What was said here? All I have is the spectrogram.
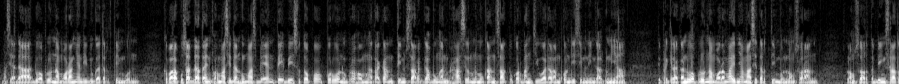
Masih ada 26 orang yang diduga tertimbun. Kepala Pusat Data Informasi dan Humas BNPB Sutopo Purwonugroho mengatakan tim SAR gabungan berhasil menemukan satu korban jiwa dalam kondisi meninggal dunia. Diperkirakan 26 orang lainnya masih tertimbun longsoran. Longsor tebing 100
